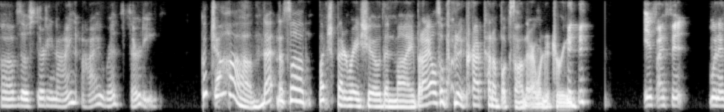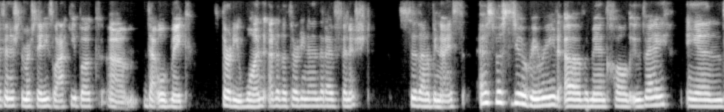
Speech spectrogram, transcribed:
Of those 39, I read 30. Good job. That that's a much better ratio than mine. But I also put a crap ton of books on there I wanted to read. if I fin when I finish the Mercedes Lackey book, um, that will make 31 out of the 39 that I've finished. So that'll be nice. I was supposed to do a reread of a man called Ove, and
